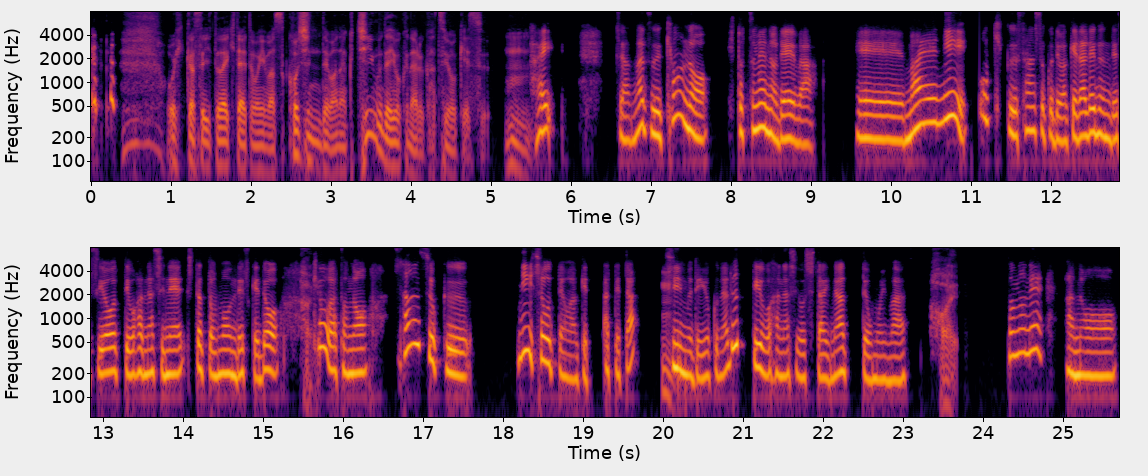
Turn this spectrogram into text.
お聞かせいただきたいと思います。個人ではなく、チームで良くなる活用ケース。うん。はい。じゃあ、まず今日の一つ目の例は、えー、前に大きく3色で分けられるんですよってお話ね、したと思うんですけど、はい。今日はその3色に焦点を当て当てたうんチームで良くなるっていうお話をしたいなって思います。はい。そのね、あの、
